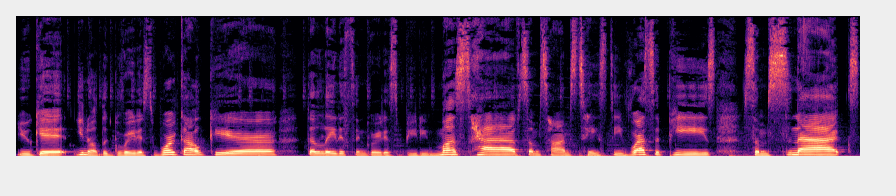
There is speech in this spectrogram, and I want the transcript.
you get you know the greatest workout gear the latest and greatest beauty must have sometimes tasty recipes some snacks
